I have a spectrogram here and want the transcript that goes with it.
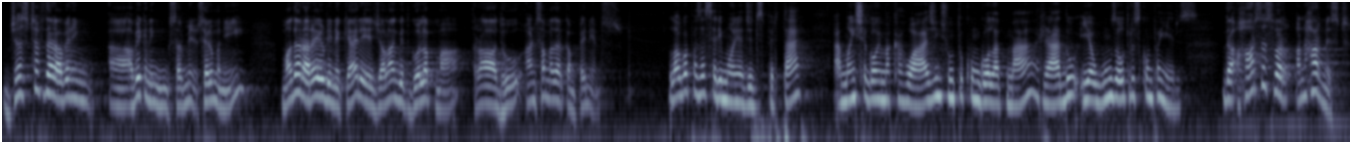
Just after awakening, uh, awakening ceremony- Mother arrived in a carriage along with Golapma, Radhu, and some other companions. Logo após a cerimônia de despertar, a mãe chegou em uma carruagem junto com Golapma, Radu e alguns outros companheiros. The horses were unharnessed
